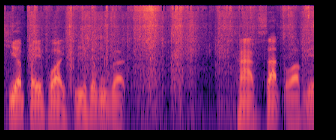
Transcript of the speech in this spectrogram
เทียไปพ่อขี่ซะกูก็หากสัตว์ออกดิ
